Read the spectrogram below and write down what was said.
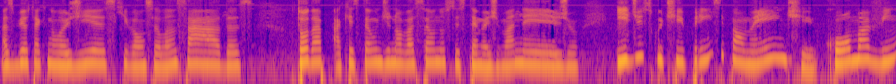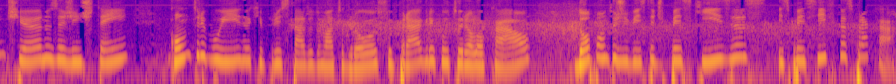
as biotecnologias que vão ser lançadas, toda a questão de inovação nos sistemas de manejo e discutir principalmente como há 20 anos a gente tem contribuído aqui para o estado do Mato Grosso, para a agricultura local, do ponto de vista de pesquisas específicas para cá.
